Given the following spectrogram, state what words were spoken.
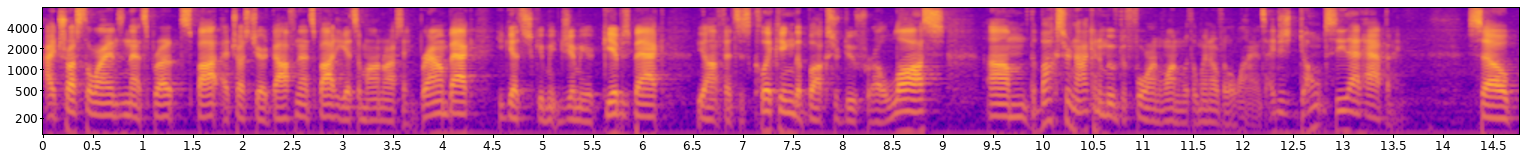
I trust the Lions in that spot. I trust Jared Goff in that spot. He gets Amon-Ra St. Brown back. He gets Jahmyr Gibbs back. The offense is clicking. The Bucs are due for a loss. Um, the Bucs are not going to move to four and one with a win over the Lions. I just don't see that happening. So,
